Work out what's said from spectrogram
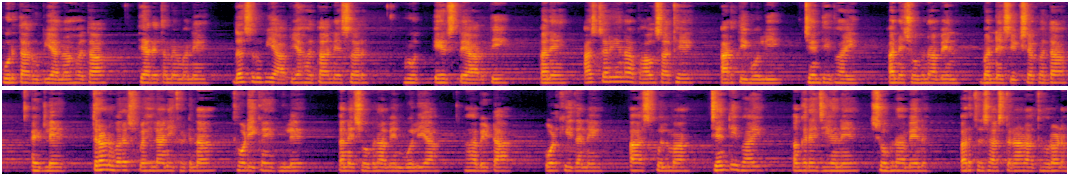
પૂરતા રૂપિયા ન હતા. ત્યારે તમે મને દસ રૂપિયા આપ્યા હતા ને સર, હું એ જ તે આરતી. અને આશ્ચર્યના ભાવ સાથે આરતી બોલી, જયંતિભાઈ અને શોભનાબેન બંને શિક્ષક હતા. એટલે ત્રણ વર્ષ પહેલાની ઘટના થોડી કંઈ ભૂલે અને શોભનાબેન બોલ્યા, હા બેટા, ઓળખી તને. આ સ્કૂલમાં જયંતિભાઈ અંગ્રેજી અને શોભનાબેન અર્થશાસ્ત્રના ધોરણ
